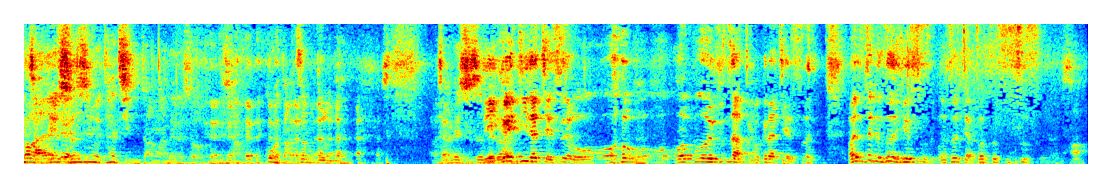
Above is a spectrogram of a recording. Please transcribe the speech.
蒋介石是因为太紧张了，那个时候你想，共产党这么多人，蒋介石是你可以替他解释，我我我我我我也不知道怎么跟他解释，反正这个这已经是我是讲说这是事实了啊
